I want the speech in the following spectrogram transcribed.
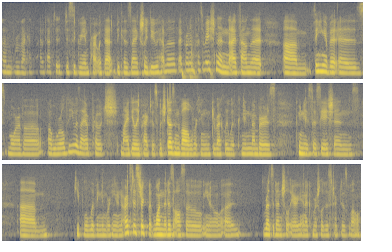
um, Rebecca, I would have to disagree in part with that because I actually do have a background in preservation, and I found that um, thinking of it as more of a, a worldview as I approach my daily practice, which does involve working directly with community members, community associations, um, people living and working in an arts district, but one that is also, you know, a residential area and a commercial district as well.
